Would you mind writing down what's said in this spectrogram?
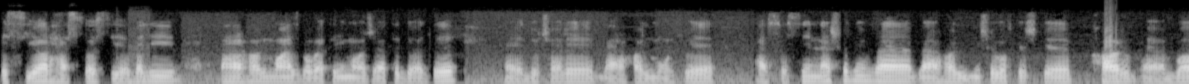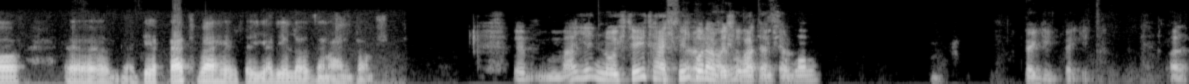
بسیار حساسیه. ولی به هر حال ما از بابت این مهاجرت داده دچار به حال موضوع اساسی نشدیم و به حال میشه گفتش که کار با دقت و حرفه‌گری لازم انجام شد. من یه نکته تکمیل کنم به صحبت شما. بگید بگید. آره.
